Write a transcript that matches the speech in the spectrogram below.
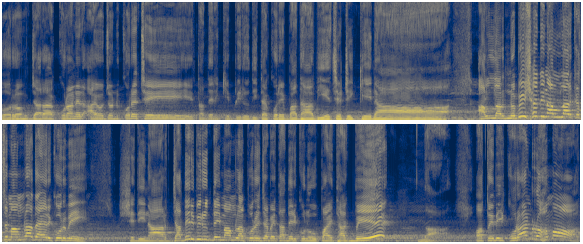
বরং যারা কোরআনের আয়োজন করেছে, তাদেরকে বিরোধিতা করে বাধা দিয়েছে, ঠিক কিনা? আল্লাহর নবী সেদিন আল্লাহর কাছে মামলা দায়ের করবে। সেদিন আর যাদের বিরুদ্ধে মামলা পড়ে যাবে তাদের কোনো উপায় থাকবে না। অতএব এই কোরআন রহমত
